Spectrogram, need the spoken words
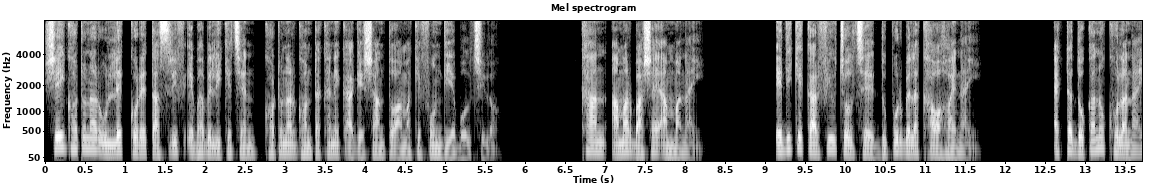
সেই ঘটনার উল্লেখ করে তাসরিফ এভাবে লিখেছেন, ঘটনার ঘণ্টাখানেক আগে শান্ত আমাকে ফোন দিয়ে বলছিল, খান, আমার বাসায় আম্মা নাই। এদিকে কারফিউ চলছে, দুপুরবেলা খাওয়া হয় নাই। একটা দোকানও খোলা নাই,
